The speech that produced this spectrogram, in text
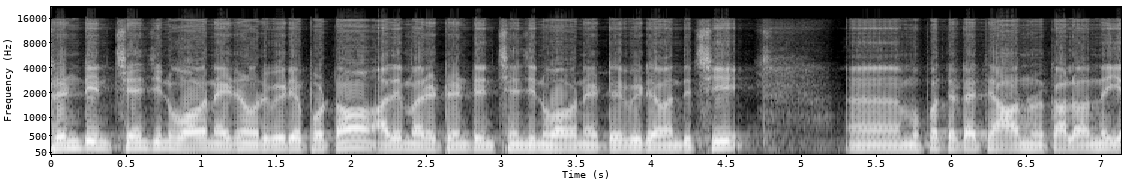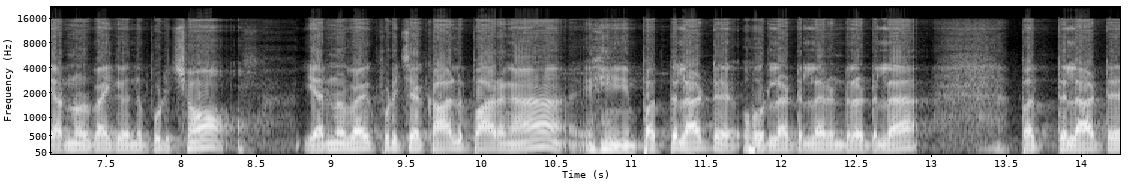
Trend in change in over நைட்னு ஒரு வீடியோ போட்டோம். அதே மாதிரி trend in change in over night video வந்துச்சு முப்பத்தெட்டாயிரத்தி அறநூறு காலை வந்து இரநூறுபாய்க்கு வந்து பிடிச்சோம். இரநூறுபாய்க்கு பிடிச்ச கால் பாருங்கள் பத்து லாட்டு ஒரு லாட்டு இல்லை ரெண்டு லாட்டு இல்லை. பத்து லாட்டு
